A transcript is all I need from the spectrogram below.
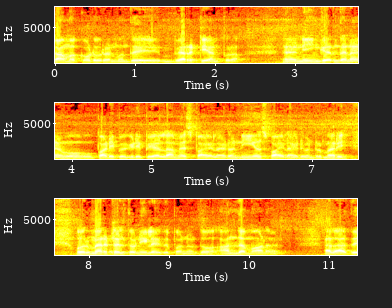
காமக்கோடூரன் வந்து விரட்டி அனுப்புகிறான் நீ இங்கே இருந்தனா உன் படிப்பு கிடிப்பு எல்லாமே ஸ்பாயில் ஆகிடும் நீயும் ஸ்பாயில் ஆகிடுன்ற மாதிரி ஒரு மிரட்டல் துணியில் இது பண்ணுறதோ அந்த மாணவன். அதாவது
